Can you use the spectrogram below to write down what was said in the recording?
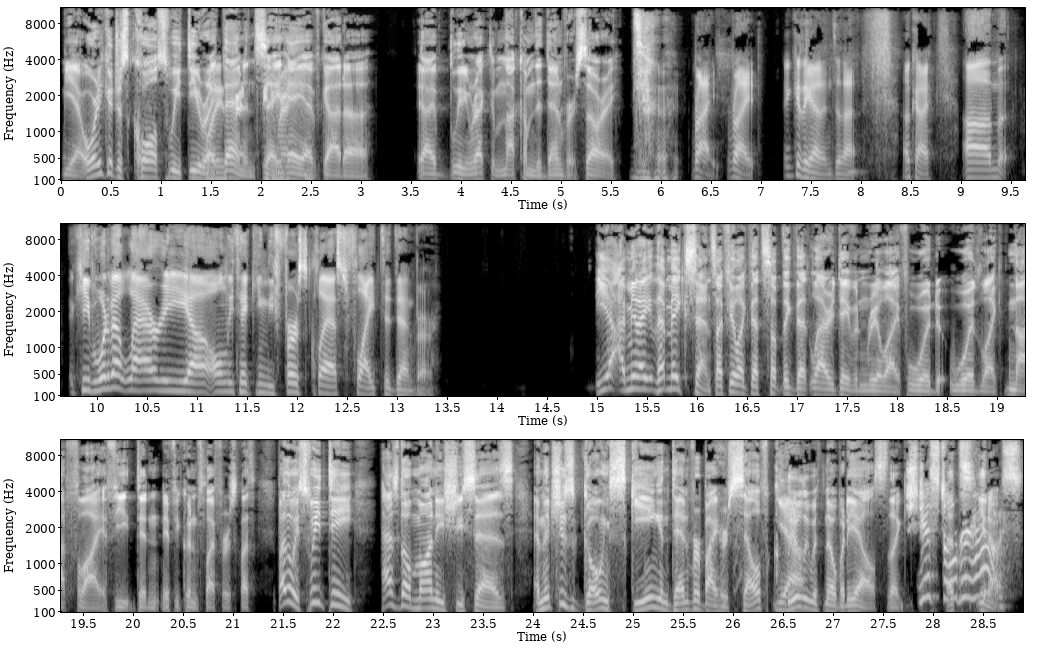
Yeah, or he could just call Sweet Dee right he's then and say, "Hey, rectum. I've got a yeah, I have bleeding rectum. I'm not coming to Denver. Sorry." right, right. We could have got into that. Okay. Um, Akiva, what about Larry uh, only taking the first class flight to Denver? Yeah, I mean I, that makes sense. I feel like that's something that Larry David in real life would would like not fly if he didn't if he couldn't fly first class. By the way, Sweet Dee has no money, she says, and then she's going skiing in Denver by herself, Yeah. clearly with nobody else. Like She just sold That's, her you know, house.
